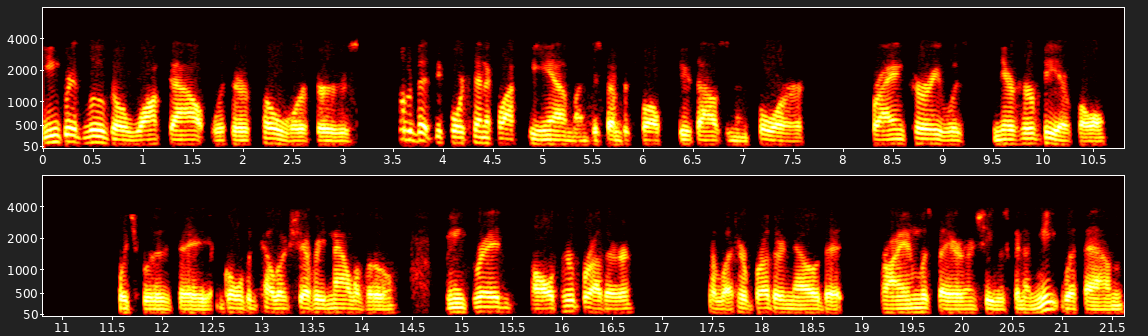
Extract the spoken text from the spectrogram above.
Ingrid Lugo walked out with her co-workers a little bit before 10 o'clock p.m. on December 12, 2004. Brian Curry was near her vehicle, which was a golden color Chevy Malibu. Ingrid called her brother to let her brother know that Brian was there and she was going to meet with him.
